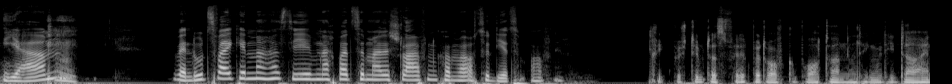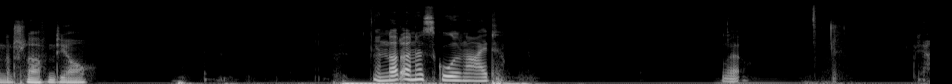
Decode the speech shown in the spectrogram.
ja. wenn du zwei Kinder hast, die im Nachbarzimmer schlafen, kommen wir auch zu dir zum Aufnehmen. Kriegt bestimmt das Feldbett aufgebaut, dann legen wir die da hin, dann schlafen die auch. And not on a school night. ja. Ja,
